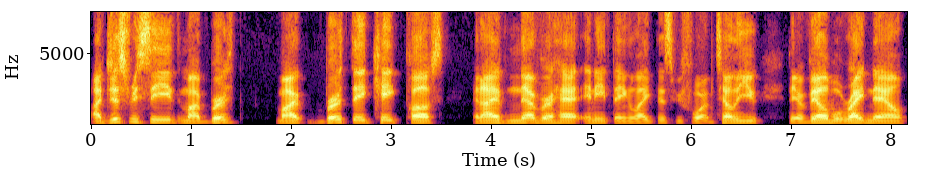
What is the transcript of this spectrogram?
I just received my birth my birthday cake puffs, and I have never had anything like this before. I'm telling you, they're available right now,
